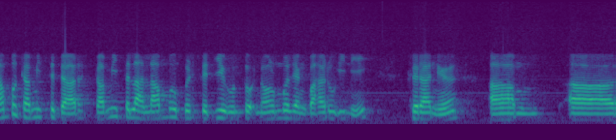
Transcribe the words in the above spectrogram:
tanpa kami sedar, kami telah lama bersedia untuk normal yang baru ini kerana um, uh,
